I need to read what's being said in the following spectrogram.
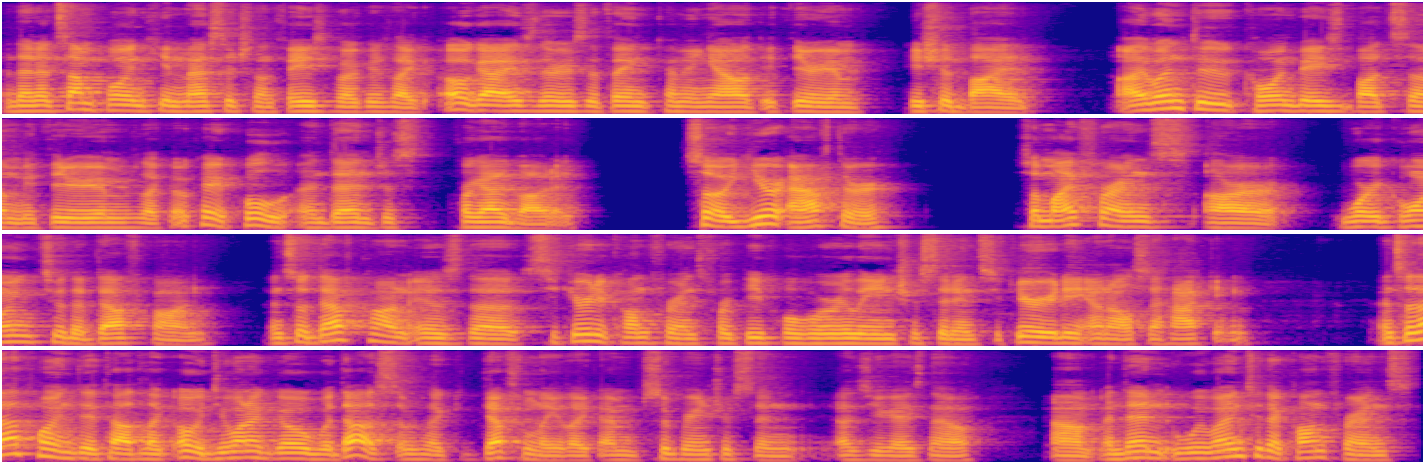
And then at some point he messaged on Facebook, he's like, oh guys, there's a thing coming out, Ethereum, you should buy it. I went to Coinbase, bought some Ethereum, was like, okay, cool. And then just forgot about it. So a year after, so my friends are, were going to the DEF CON. And so DEF CON is the security conference for people who are really interested in security and also hacking. And so at that point, they thought like, oh, do you want to go with us? I was like, definitely. Like, I'm super interested, in, as you guys know. Um, and then we went to the conference,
